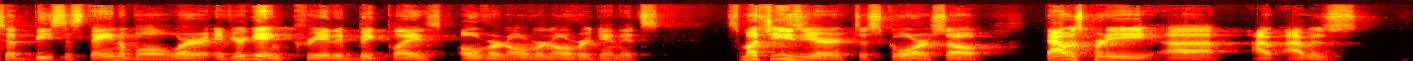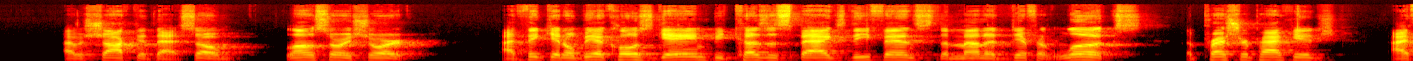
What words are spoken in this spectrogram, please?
to be sustainable. Where if you're getting created big plays over and over and over again, it's it's much easier to score. So that was pretty. Uh, I, I was I was shocked at that. So long story short, I think it'll be a close game because of Spags' defense, the amount of different looks, the pressure package. I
